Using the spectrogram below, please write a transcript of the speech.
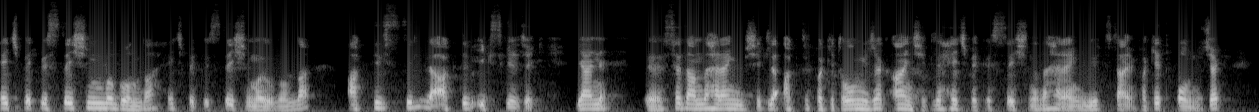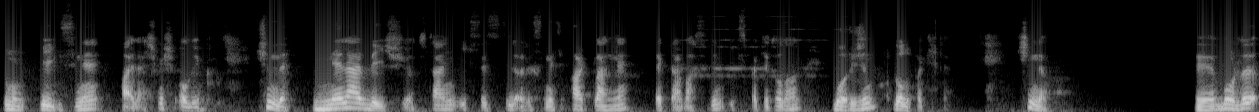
hatchback ve station vagonda, hatchback ve station vagonda aktif Steel ve aktif X gelecek. Yani e, sedanda herhangi bir şekilde aktif paket olmayacak. Aynı şekilde hatchback ve station'da da herhangi bir titanium paket olmayacak. Bunun bilgisini paylaşmış olayım. Şimdi neler değişiyor? Titanium X ve Steel arasındaki farklar ne? Tekrar bahsedeyim. X paketi olan bu aracın dolu paketi. Şimdi e, burada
